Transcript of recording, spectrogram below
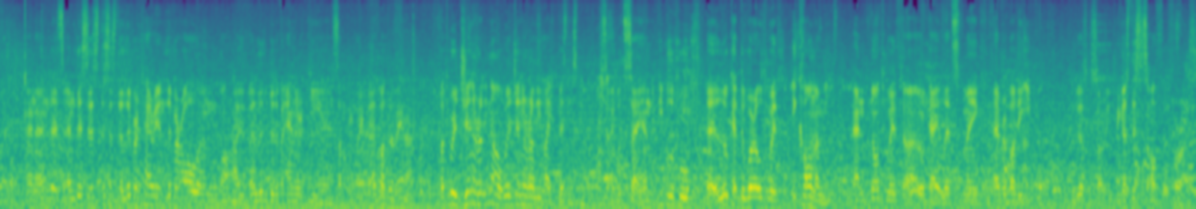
Right. And and this and this is this is the libertarian, liberal, and well, a, little bit of anarchy and something like that. But but we're generally no, we're generally like businessmen, I would say, and people who uh, look at the world with economy and not with uh, okay, let's make everybody equal. Sorry, because this is awful for us.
